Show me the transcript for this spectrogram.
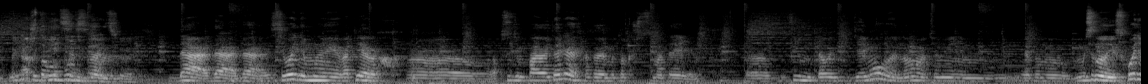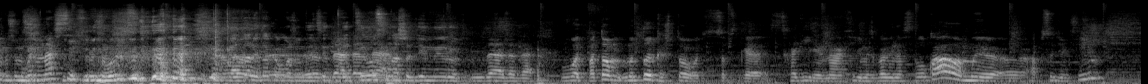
и А что мы поделиться будем с вами. делать сегодня? Да, да, да. Сегодня мы, во-первых, э, обсудим пару трейлеров, которые мы только что смотрели. Э, Фильм довольно дерьмовый, но тем не менее, я думаю, мы все равно не сходим, потому что мы ходим на все фильмы Вот, только можем э, дотянуться наши длинные руки. Да, да, да. Вот, потом мы только что, вот, собственно сходили на фильм «Избави нас от лукавого», мы обсудим фильм,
